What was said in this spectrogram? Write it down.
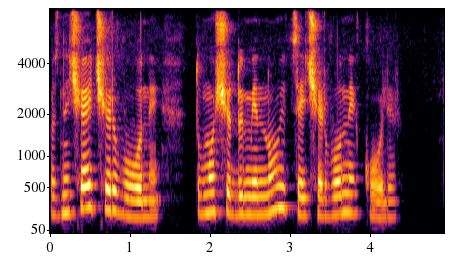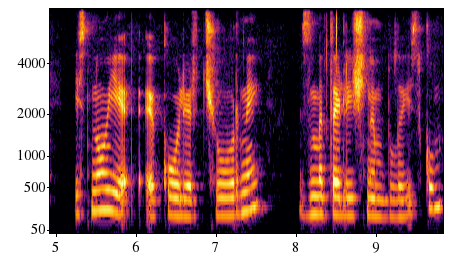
означає червоний, тому що домінує цей червоний колір. Існує е, колір чорний з металічним блиском.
